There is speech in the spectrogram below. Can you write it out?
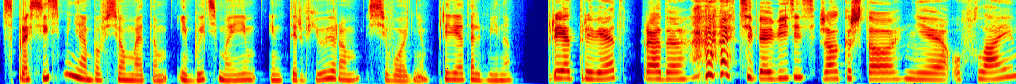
спросить меня обо всем этом и быть моим интервьюером сегодня. Привет, Альбина. Привет, привет. Рада тебя видеть. Жалко, что не офлайн,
